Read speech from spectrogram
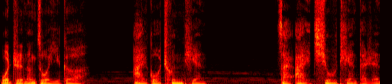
我只能做一个爱过春天，再爱秋天的人，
